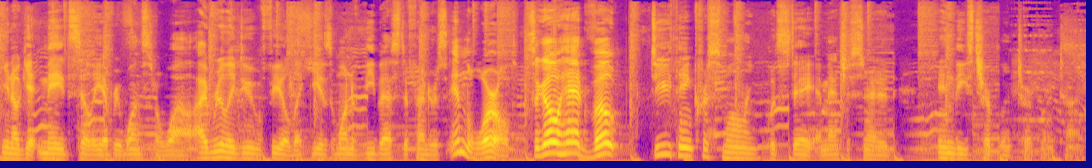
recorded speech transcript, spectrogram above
you know, get made silly every once in a while? I really do feel like he is one of the best defenders in the world. So go ahead, vote. Do you think Chris Smalling would stay at Manchester United in these turbulent, turbulent times?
